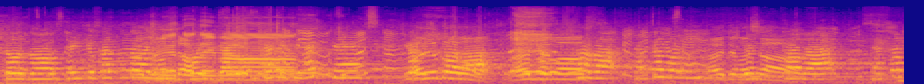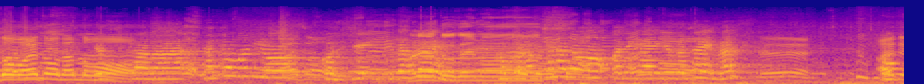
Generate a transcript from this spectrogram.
どうぞ選挙活動にご理解いただきまして、吉川吉川貴盛吉川貴盛どうもありがとう何度も吉川貴盛をご支援ください。ありがとうございます心からのお願いでございます。あり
